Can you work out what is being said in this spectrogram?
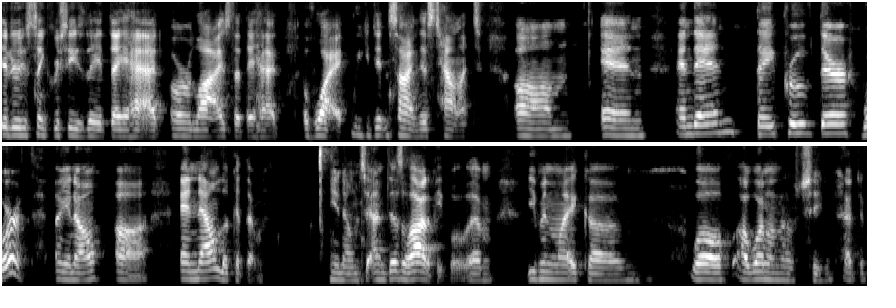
idiosyncrasies they they had or lies that they had of why we didn't sign this talent. Um, and and then they proved their worth, you know. Uh, and now look at them you know, and there's a lot of people, um, even like, um, well, I, well, I don't know if she had to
